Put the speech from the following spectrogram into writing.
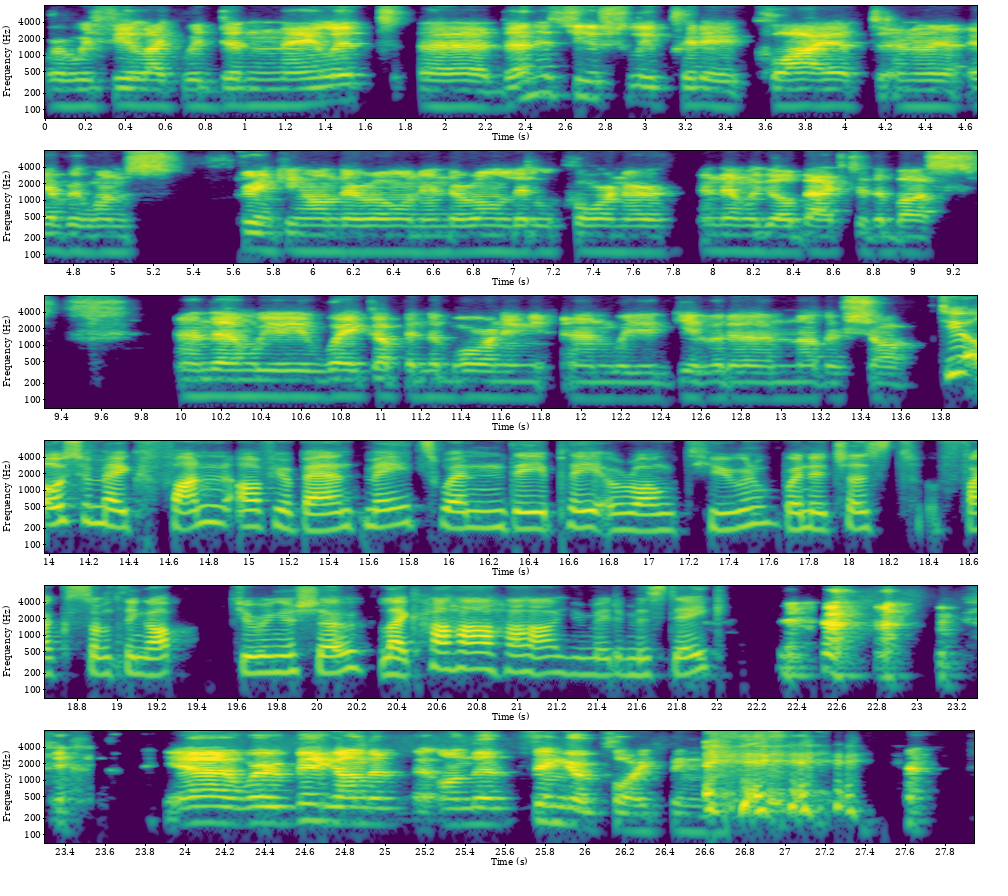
where we feel like we didn't nail it, uh, then it's usually pretty quiet and everyone's drinking on their own in their own little corner, and then we go back to the bus. And then we wake up in the morning and we give it another shot. Do you also make fun of your bandmates when they play a wrong tune, when it just fucks something up during a show? Like, ha ha ha ha, you made a mistake. yeah, we're big on the on the finger pointing.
